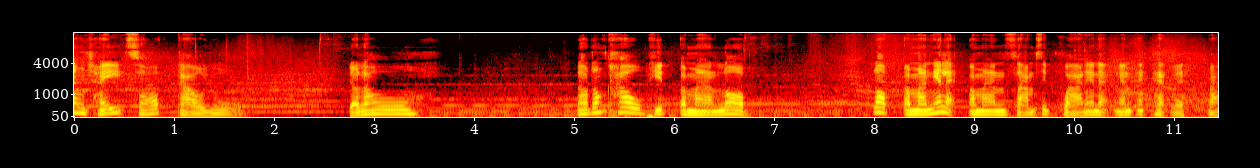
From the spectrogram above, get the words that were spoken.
ยังใช้ซอฟต์เก่าอยู่ เดี๋ยวเรา เราต้องเข้าพิษประมาณรอบ รอบประมาณเนี้ยแหละ ประมาณ 30 กว่าเนี่ยแหละ งั้นแอคแท็กเลย มา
